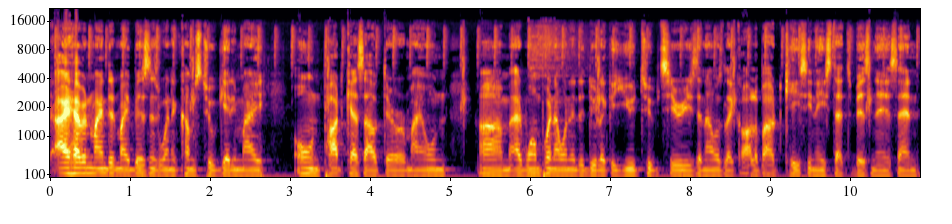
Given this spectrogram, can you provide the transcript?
I haven't minded my business when it comes to getting my own podcast out there or my own um, at one point I wanted to do like a YouTube series and I was like all about Casey Neistat's business and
